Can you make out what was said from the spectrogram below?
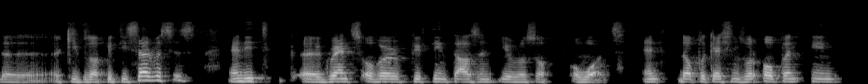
the services, and it uh, grants over 15,000 euros of awards. And the applications were opened in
